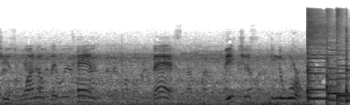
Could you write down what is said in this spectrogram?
She's one of the 10 best bitches in the world.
